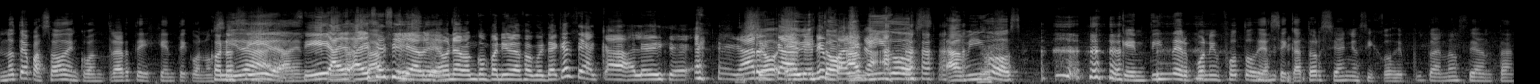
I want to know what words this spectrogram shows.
¿No te ha pasado de encontrarte gente conocida? Conocida, en- sí, en a, ese sí le hablé, a, una- un compañero de la facultad, ¿qué hace acá? Le dije, Yo Garca, he ¿tenés visto pareja?" amigos, amigos que en Tinder ponen fotos de hace 14 años, hijos de puta, no sean tan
